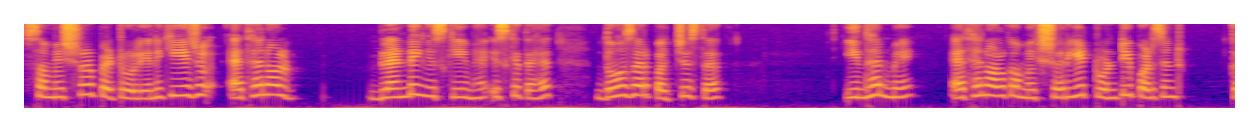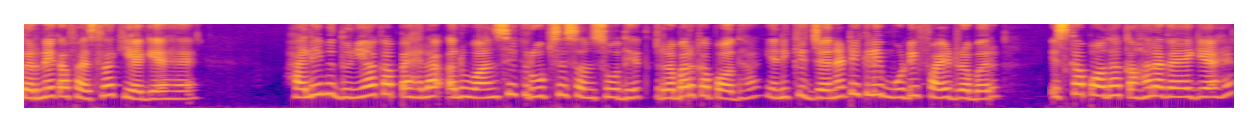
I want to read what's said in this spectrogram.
सम्मिश्रण पेट्रोल यानी कि ये जो एथेनॉल ब्लेंडिंग स्कीम है, इसके तहत 2025 तक ईंधन में एथेनॉल का मिक्सचर ये 20 परसेंट करने का फैसला किया गया है। हाल ही में दुनिया का पहला अनुवांशिक रूप से संशोधित रबर का पौधा, यानी कि जेनेटिकली मोडिफाइड रबर इसका पौधा कहाँ लगाया गया है?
